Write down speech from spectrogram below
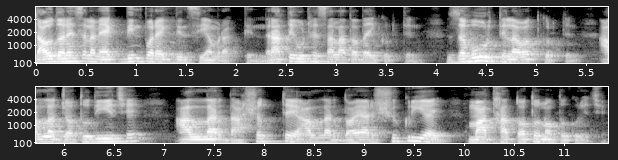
দাউদ আলাইসাল্লাম একদিন পর একদিন সিয়াম রাখতেন, রাতে উঠে সালাত আদায় করতেন। জবুর তেলাওয়াত করতেন। আল্লাহ যত দিয়েছে, আল্লাহর দাসত্বে, আল্লাহর দয়ার শুক্রিয়ায় মাথা তত নত করেছে।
